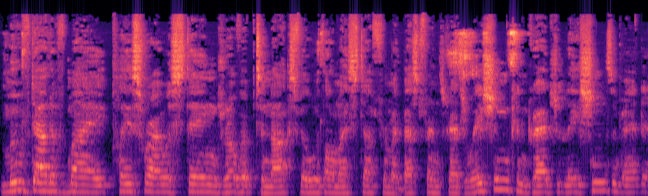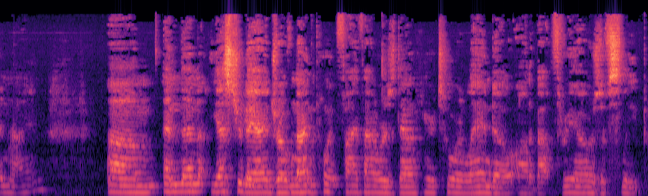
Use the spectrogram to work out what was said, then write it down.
Moved out of my place where I was staying, drove up to Knoxville with all my stuff for my best friend's graduation. Congratulations, Amanda and Ryan. Um, and then yesterday I drove 9.5 hours down here to Orlando on about three hours of sleep.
